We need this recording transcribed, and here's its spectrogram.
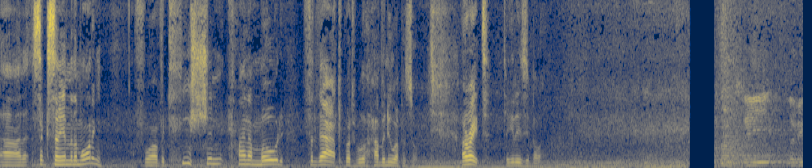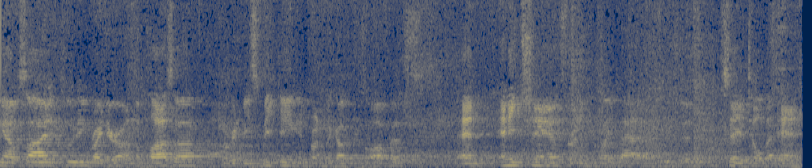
uh, at 6 a.m. in the morning for a vacation kind of mode for that, but we'll have a new episode. All right, take it easy, Bella. Living outside, including right here on the plaza. We're going to be speaking in front of the governor's office. And any chance or anything like that, we should save till the end,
